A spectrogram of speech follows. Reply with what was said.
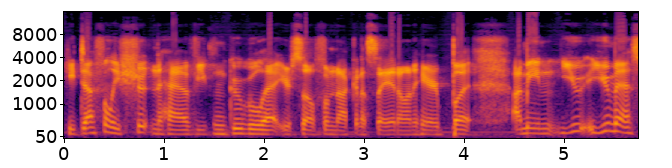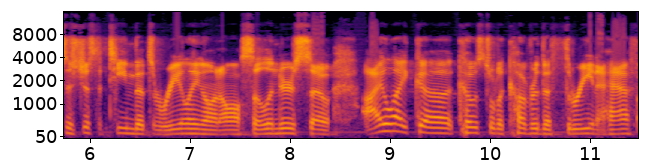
he definitely shouldn't have. You can Google that yourself. I'm not going to say it on here, but I mean, U- UMass is just a team that's reeling on all cylinders. So I like uh, Coastal to cover the three and a half.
